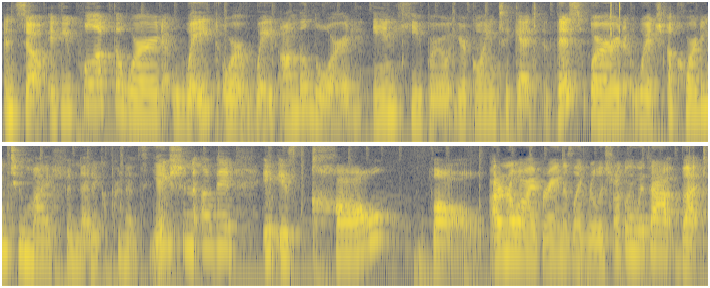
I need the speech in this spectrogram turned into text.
And so if you pull up the word wait or wait on the Lord in Hebrew, you're going to get this word, which according to my phonetic pronunciation of it, it is kal val. I don't know why my brain is like really struggling with that, but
